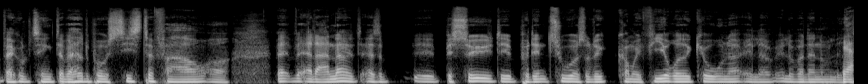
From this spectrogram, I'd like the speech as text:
hvad kunne du tænke dig? Hvad havde du på sidste farve? Og hvad, er der andre altså, øh, besøg det på den tur, så du ikke kommer i fire røde kjoler, eller, eller hvordan man Ja.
